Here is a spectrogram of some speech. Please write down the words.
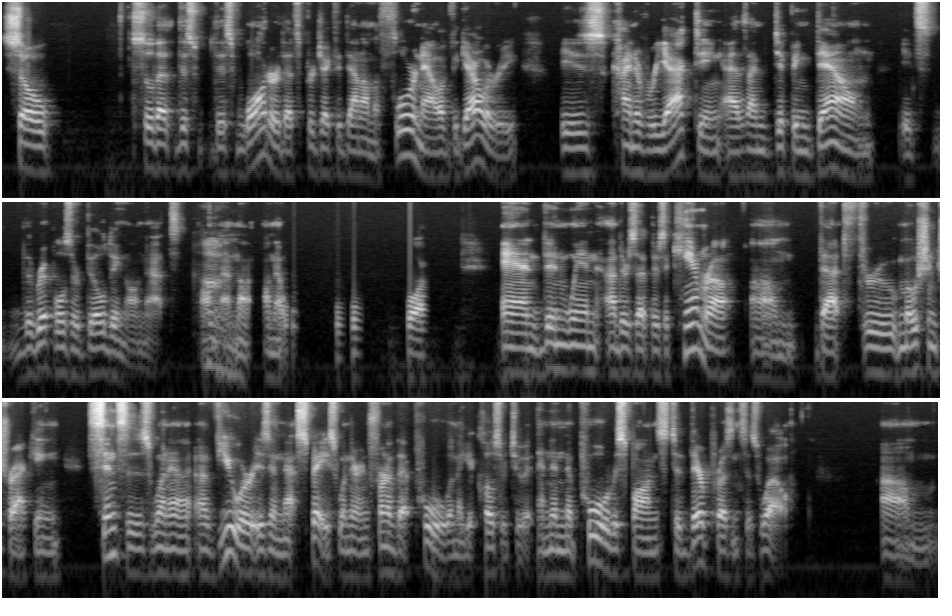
so so that this this water that's projected down on the floor now of the gallery is kind of reacting as I'm dipping down. It's the ripples are building on that on that hmm. not on that water. And then when uh, there's a there's a camera um, that through motion tracking senses when a, a, viewer is in that space when they're in front of that pool when they get closer to it, and then the pool responds to their presence as well um,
